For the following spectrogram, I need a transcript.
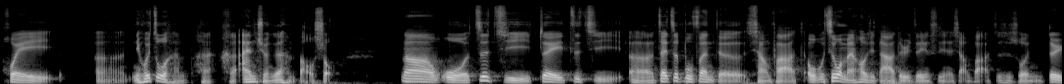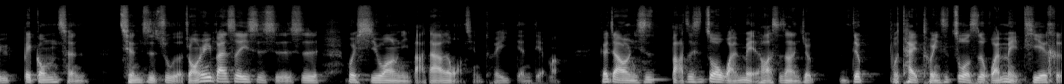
会，呃，你会做很很很安全跟很保守。那我自己对自己呃，在这部分的想法，我其实我蛮好奇大家对于这件事情的想法，就是说你对于被工程牵制住的状况，因为一般设计师其实是会希望你把大家都往前推一点点嘛。可假如你是把这些做完美的话，实际上你就你就不太推，你是做的是完美贴合，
